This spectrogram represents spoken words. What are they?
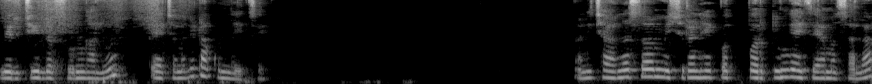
मिरची लसूण घालून त्याच्यामध्ये टाकून द्यायचं. आहे आणि छान असं मिश्रण हे प परतून घ्यायचं आहे हा मसाला.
